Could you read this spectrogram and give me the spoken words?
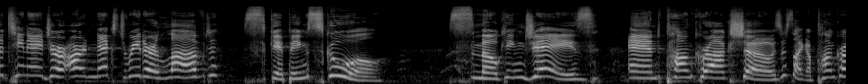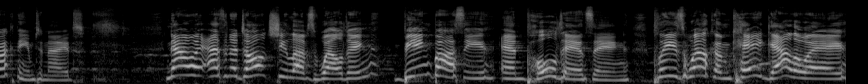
a teenager, our next reader loved skipping school, smoking Jays, and punk rock shows. There's like a punk rock theme tonight. Now, as an adult, she loves welding, being bossy, and pole dancing. Please welcome Kay Galloway.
